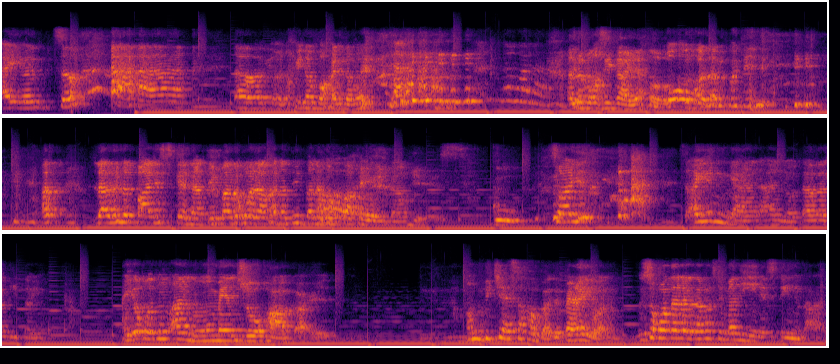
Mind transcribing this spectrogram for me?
Ayun, so, tawag yun, kinabahan naman. Nawala. Alam mo kasi kaya ko. Oo, alam ko din. At lalo na palis ka natin, parang wala ka natin talagang Oo. pakialam. Yes. Go. So, ayun, so, ayun nga, na ano, tawag dito yun. Ayoko nung ano, medyo haggard. Ang bitchesa ka ba? Pero yun, gusto ko talaga kasi malinis tingnan.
